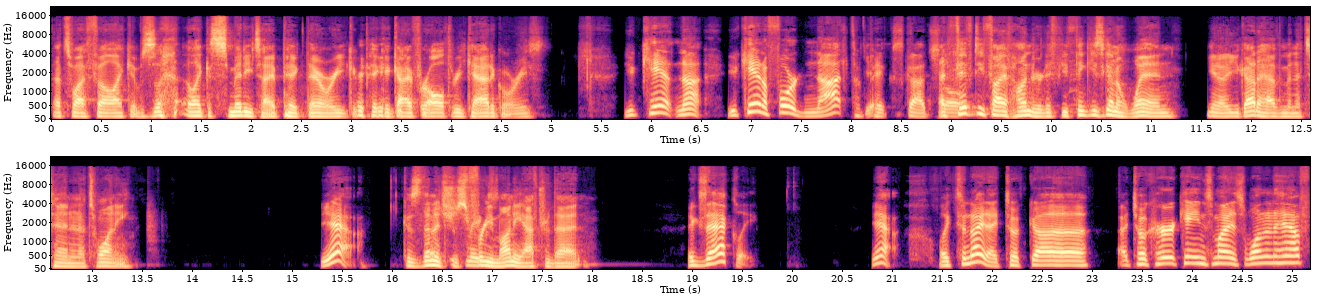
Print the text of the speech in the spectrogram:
that's why I felt like it was like a Smitty type pick there where you could pick a guy for all three categories. you can't not you can't afford not to Yeah. pick Scott At 5,500, if you think he's going to win, you know, you got to have him in a 10 and a 20 Yeah, because then That it's just just free makes- money after that. exactly. Yeah. Like tonight I took uh I took Hurricanes minus one and a half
